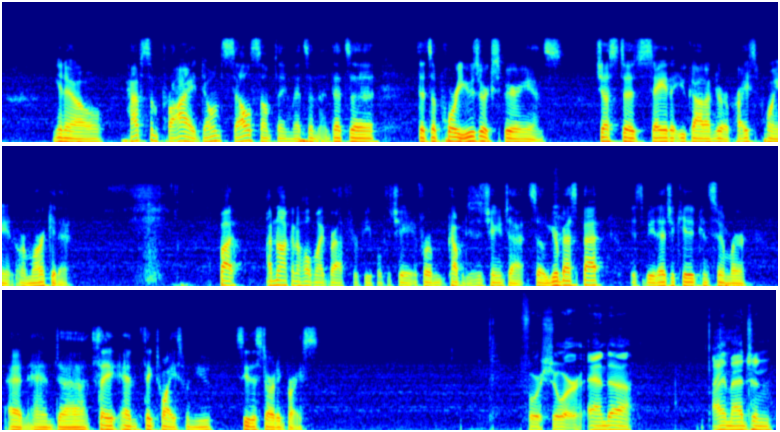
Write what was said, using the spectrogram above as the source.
you know have some pride. Don't sell something that's a that's a that's a poor user experience just to say that you got under a price point or market it. But i'm not going to hold my breath for people to change for companies to change that. So your best bet is to be an educated consumer and and uh, think and think twice when you see the starting price. For sure. And uh, I imagine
